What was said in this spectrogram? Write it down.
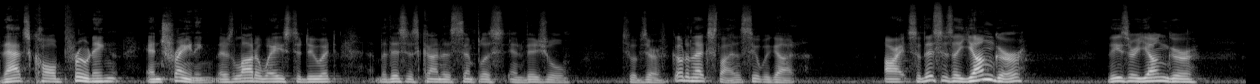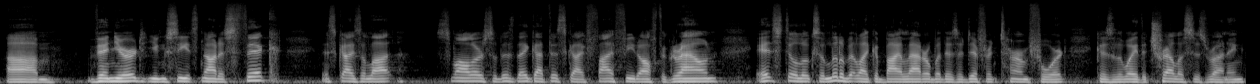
That's called pruning and training. There's a lot of ways to do it, but this is kind of the simplest and visual to observe. Go to the next slide. Let's see what we got. All right, so this is a younger, these are younger um, vineyard. You can see it's not as thick. This guy's a lot smaller, so this, they got this guy five feet off the ground. It still looks a little bit like a bilateral, but there's a different term for it because of the way the trellis is running.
